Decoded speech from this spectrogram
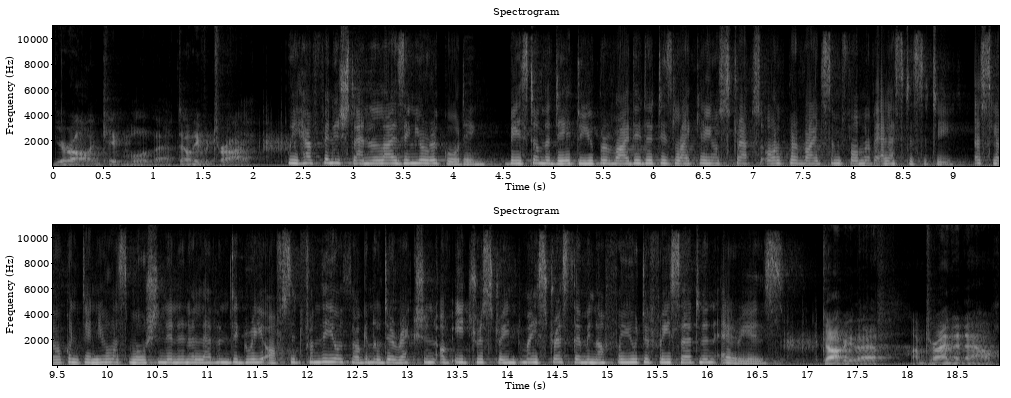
you're all incapable of that. Don't even try. We have finished analyzing your recording. Based on the data you provided, it is likely your straps all provide some form of elasticity. A slow continuous motion in an 11 degree offset from the orthogonal direction of each restraint may stress them enough for you to free certain areas. Copy that. I'm trying it now.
